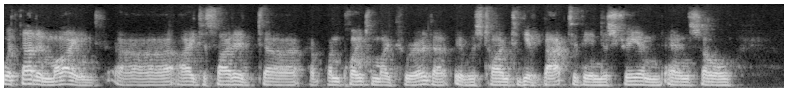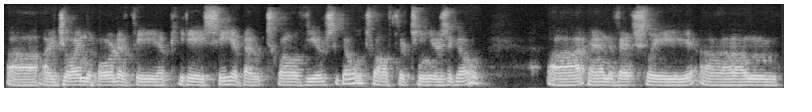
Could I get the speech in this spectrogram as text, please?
with that in mind, uh, I decided uh, at one point in my career that it was time to give back to the industry. And, and so uh, I joined the board of the uh, PDAC about 12 years ago, 12, 13 years ago, uh, and eventually um,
